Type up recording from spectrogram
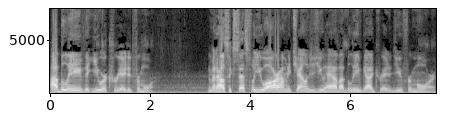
I believe that you are created for more. No matter how successful you are, how many challenges you have, I believe God created you for more.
